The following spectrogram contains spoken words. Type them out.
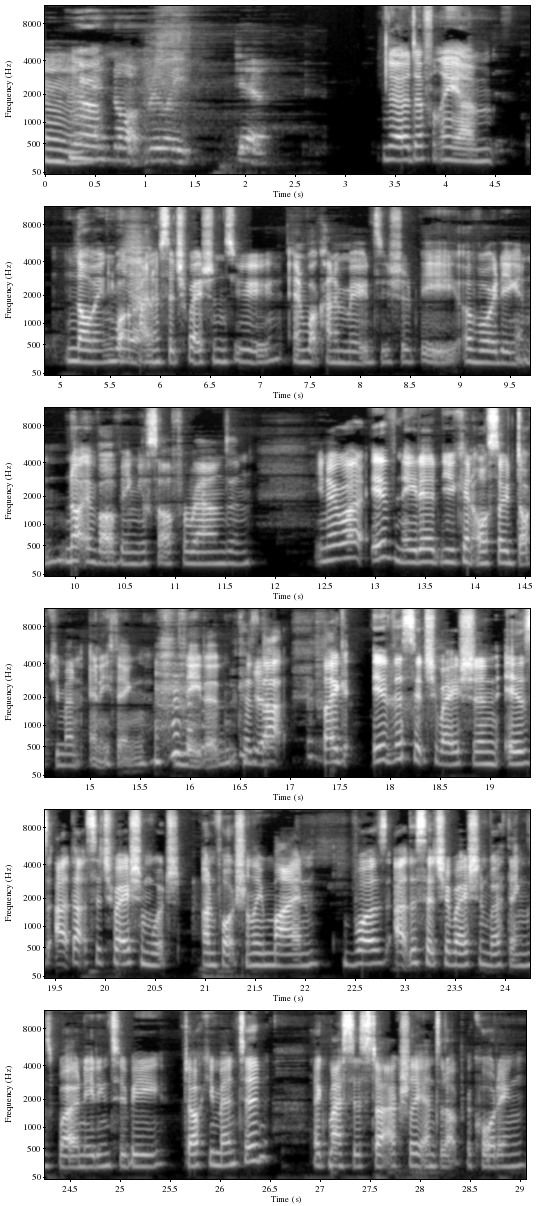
Mm. yeah and not really. Yeah. Yeah, definitely um knowing what Yeah. kind of situations you and what kind of moods you should be avoiding and not involving yourself around and you know what if needed you can also document anything needed because Yeah. that like if the situation is at that situation which unfortunately mine was at the situation where things were needing to be documented like my sister actually ended up recording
